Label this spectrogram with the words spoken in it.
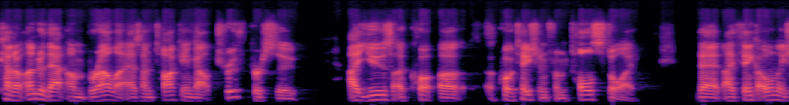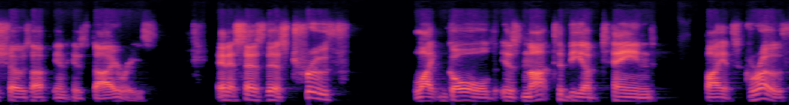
kind of under that umbrella, as I'm talking about truth pursuit, I use a, quote, a, a quotation from Tolstoy that I think only shows up in his diaries. And it says this truth, like gold, is not to be obtained by its growth,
